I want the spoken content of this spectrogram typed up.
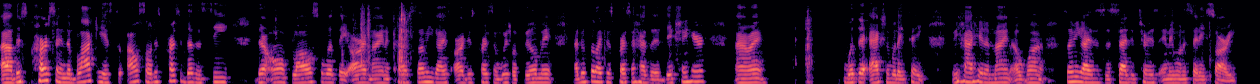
Uh, this person, the block is also this person doesn't see their own flaws for what they are. Nine of cups. Some of you guys are this person wish fulfillment. I do feel like this person has an addiction here. All right what their action will they take? We have here the nine of one. Some of you guys is a Sagittarius and they want to say they sorry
